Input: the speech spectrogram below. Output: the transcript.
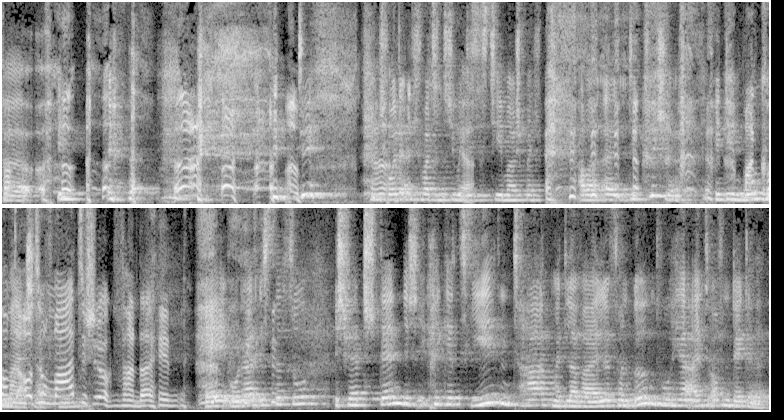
Äh, ich wollte eigentlich heute nicht über dieses Thema sprechen, aber äh, die Küche in den man kommt automatisch irgendwann dahin. Ey, oder ist das so? Ich werde ständig, ich kriege jetzt jeden Tag mittlerweile von irgendwoher eins auf den Deckel.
